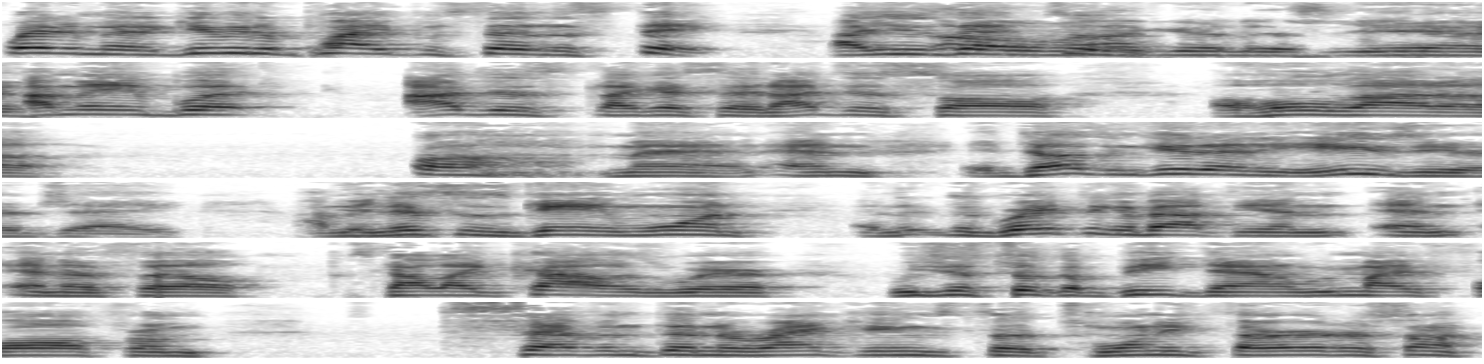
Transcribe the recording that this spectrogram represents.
"Wait a minute, give me the pipe instead of the stick." I use that oh, too. Oh my goodness, yeah. I mean, but I just, like I said, I just saw a whole lot of, oh man, and it doesn't get any easier, Jay. I mean, this is game one, and the great thing about the N- N- NFL, it's not like college where we just took a beat down. We might fall from seventh in the rankings to 23rd or something.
